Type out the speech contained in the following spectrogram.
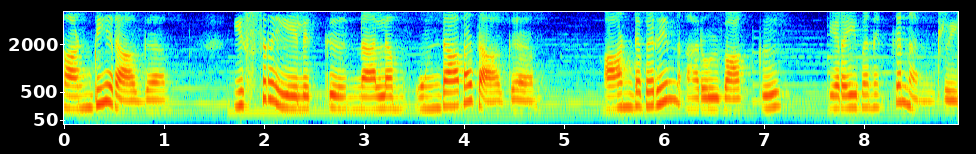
காண்பீராக. இஸ்ரேலுக்கு நலம் உண்டாவதாக. ஆண்டவரின் அருள்வாக்கு இறைவனுக்கு நன்றி.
